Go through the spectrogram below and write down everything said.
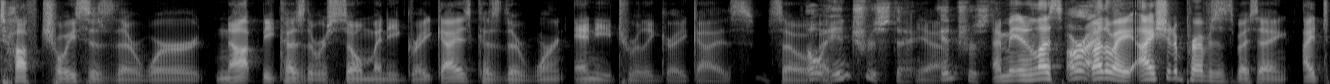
tough choices there were. Not because there were so many great guys, because there weren't any truly great guys. So Oh, I- interesting. yeah. Interesting. I mean, unless All right. by the way, I should have prefaced this by saying I t-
